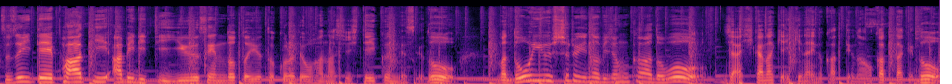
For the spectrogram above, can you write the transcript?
続いてパーティーアビリティ優先度というところでお話ししていくんですけど、まあ、どういう種類のビジョンカードをじゃあ引かなきゃいけないのかっていうのは分かったけど、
